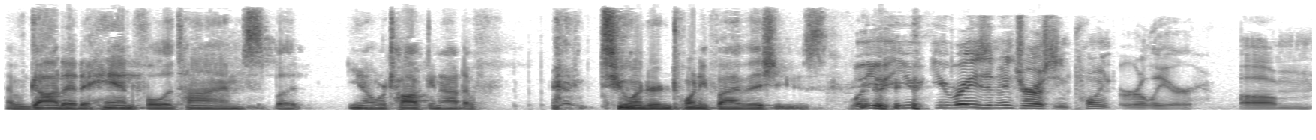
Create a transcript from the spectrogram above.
I've got it a handful of times, but you know, we're talking out of 225 issues. Well, you, you, you raised an interesting point earlier. Um,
